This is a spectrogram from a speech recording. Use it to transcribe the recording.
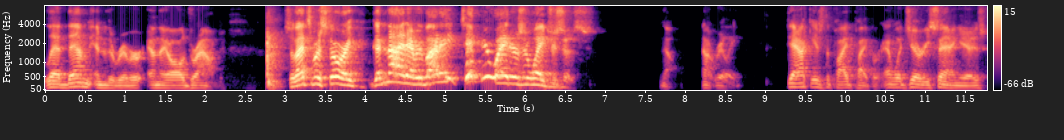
led them into the river, and they all drowned. So that's my story. Good night, everybody. Tip your waiters and waitresses. No, not really. Dak is the Pied Piper. And what Jerry's saying is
